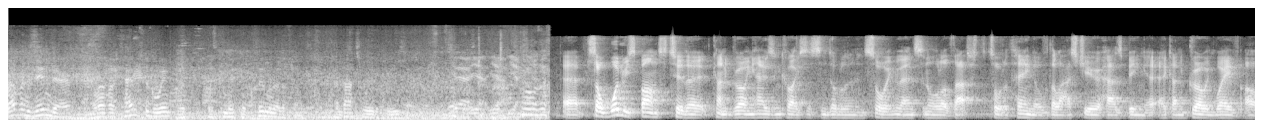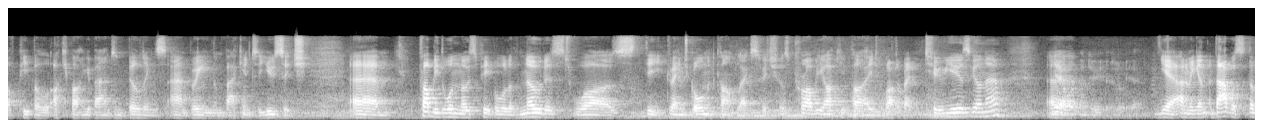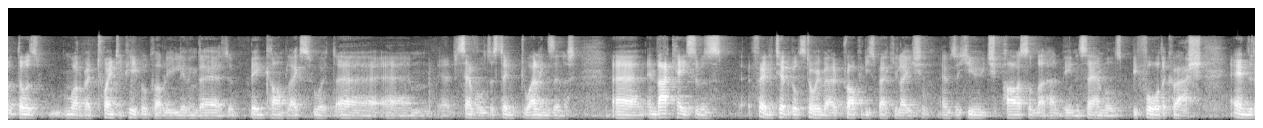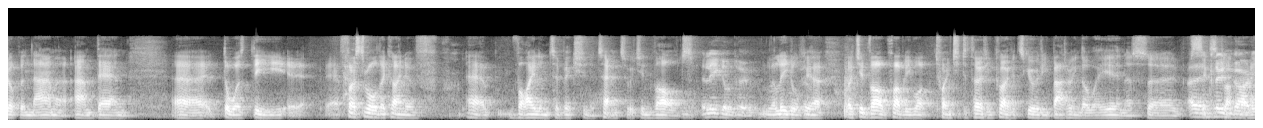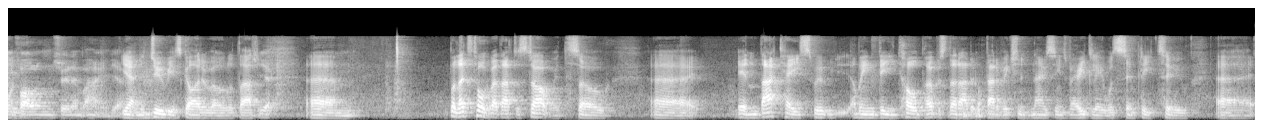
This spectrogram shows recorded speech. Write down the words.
whoever is in there, whoever attempts to go into it, is committing a criminal offence, and that's who the police are. Yeah, yeah, yeah, yeah. Uh, so one response to the kind of growing housing crisis in Dublin and soaring rents and all of that sort of thing over the last year has been a, a kind of growing wave of people occupying abandoned buildings and bringing them back into usage. Um, probably the one most people will have noticed was the Grangegorman complex, which was probably occupied, what, about two years ago now? Yeah, Uh, what, two years ago, yeah. and I mean that was there was what about twenty people probably living there. It's a big complex with uh, um, several distinct dwellings in it. Um, in that case, it was a fairly typical story about property speculation. It was a huge parcel that had been assembled before the crash, ended up in Nama, and then uh, there was the uh, uh, first of all the kind of uh, violent eviction attempt, which involved Illegal too. illegal, yeah, which involved probably what twenty to thirty private security battering their way in at uh, six including o'clock in the Gardaí morning. following them straight in behind, yeah. Yeah, and a dubious Garda role at that. Yeah. Um, but let's talk about that to start with. So, uh, in that case, we, I mean, the whole purpose of that that eviction now seems very clear was simply to uh,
